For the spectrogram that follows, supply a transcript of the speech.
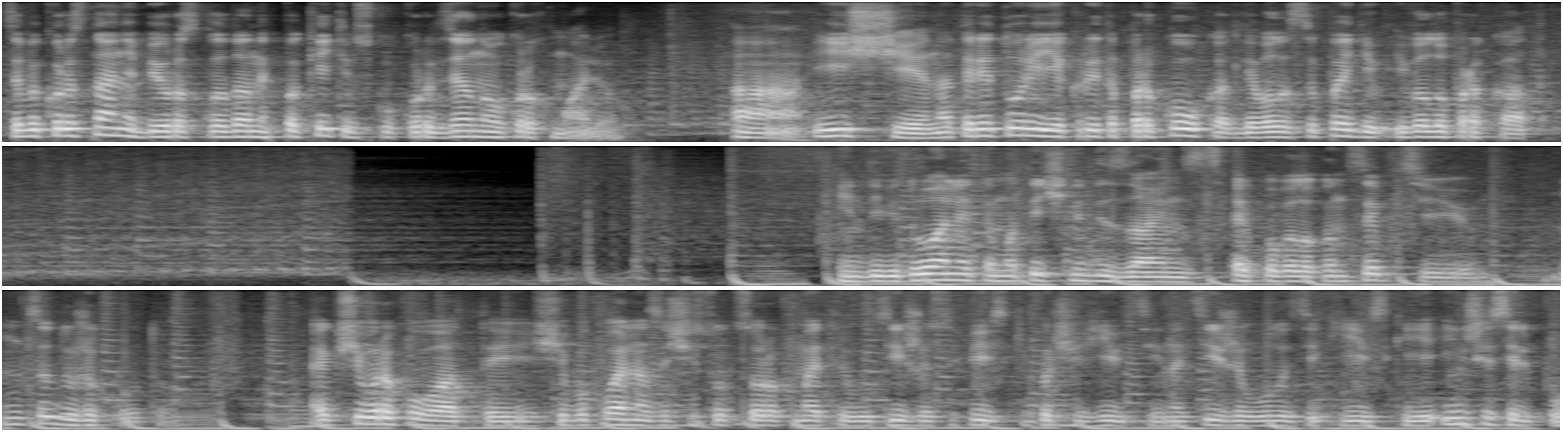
Це використання біорозкладаних пакетів з кукурудзяного крохмалю. А, і ще на території є крита парковка для велосипедів і велопрокат. Індивідуальний тематичний дизайн з ековелоконцепцією ну це дуже круто. А якщо врахувати, що буквально за 640 метрів у цій же Софіївській Борщагівці на цій же вулиці Київській є інше сільпо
